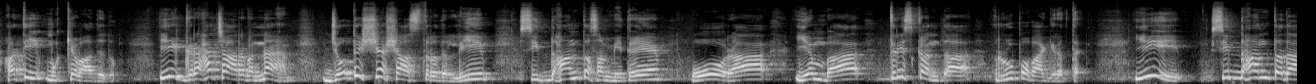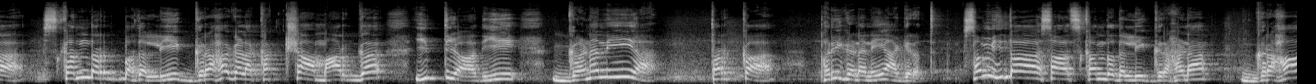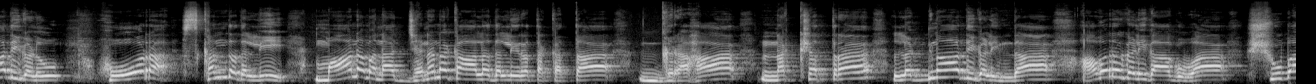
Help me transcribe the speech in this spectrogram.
ಅತಿ ಮುಖ್ಯವಾದುದು ಈ ಗ್ರಹಚಾರವನ್ನು ಜ್ಯೋತಿಷ್ಯ ಶಾಸ್ತ್ರದಲ್ಲಿ ಸಿದ್ಧಾಂತ ಸಂಹಿತೆ, ಓರ ಎಂಬ ತ್ರಿಸ್ಕಂದ ರೂಪವಾಗಿರುತ್ತೆ. ಈ ಸಿದ್ಧಾಂತದ ಸ್ಕಂದರ್ಭದಲ್ಲಿ ಗ್ರಹಗಳ ಕಕ್ಷಾ ಮಾರ್ಗ ಇತ್ಯಾದಿ ಗಣನೀಯ ತರ್ಕ ಪರಿಗಣನೆಯಾಗಿರುತ್ತೆ. ಸಂಹಿತಾ ಸ ಸ್ಕಂದದಲ್ಲಿ ಗ್ರಹಣ ಗ್ರಹಾದಿಗಳು ಹೋರ ಸ್ಕಂದದಲ್ಲಿ ಮಾನವನ ಜನನ ಕಾಲದಲ್ಲಿರತಕ್ಕಂಥ ಗ್ರಹ, ನಕ್ಷತ್ರ, ಲಗ್ನಾದಿಗಳಿಂದ ಅವರುಗಳಿಗಾಗುವ ಶುಭ,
